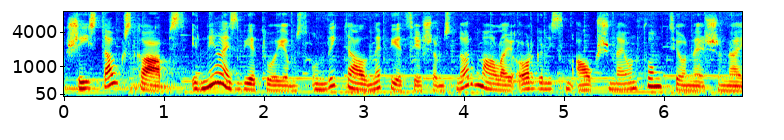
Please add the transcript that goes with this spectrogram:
Šīs taukskābes ir neaizvietojamas un vitāli nepieciešamas normālai organisma augšanai un funkcionēšanai.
